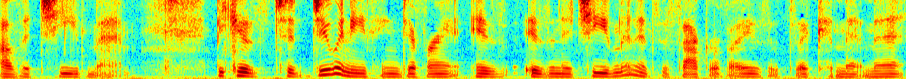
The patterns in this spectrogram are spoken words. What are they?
of achievement. Because to do anything different is is an achievement it's a sacrifice it's a commitment.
